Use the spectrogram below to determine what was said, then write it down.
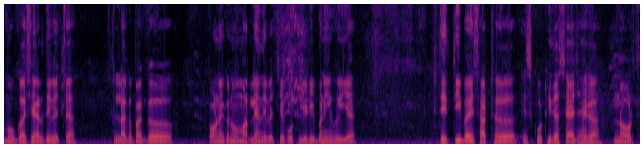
ਮੋਗਾ ਸ਼ਹਿਰ ਦੇ ਵਿੱਚ ਆ। ਲਗਭਗ ਪੌਣੇ ਕੁ ਮਰਲਿਆਂ ਦੇ ਵਿੱਚ ਇਹ ਕੋਠੀ ਜਿਹੜੀ ਬਣੀ ਹੋਈ ਹੈ 33 ਬਾਈ 60 ਇਸ ਕੋਠੀ ਦਾ ਸਾਈਜ਼ ਹੈਗਾ। ਨਾਰਥ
